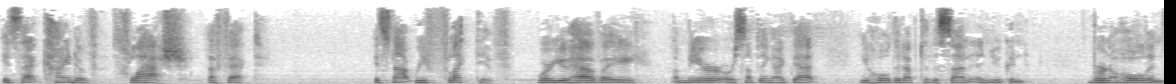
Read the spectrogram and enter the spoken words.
It's that kind of flash effect. It's not reflective, where you have a, a mirror or something like that. You hold it up to the sun and you can burn a hole in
